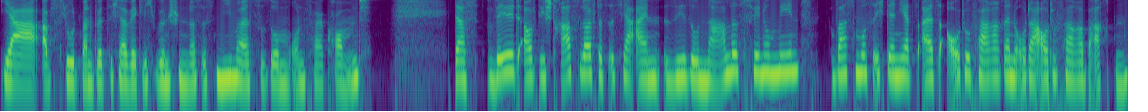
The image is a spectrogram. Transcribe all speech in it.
Ja, absolut. Man wird sich ja wirklich wünschen, dass es niemals zu so einem Unfall kommt. Das Wild auf die Straße läuft, das ist ja ein saisonales Phänomen. Was muss ich denn jetzt als Autofahrerin oder Autofahrer beachten?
